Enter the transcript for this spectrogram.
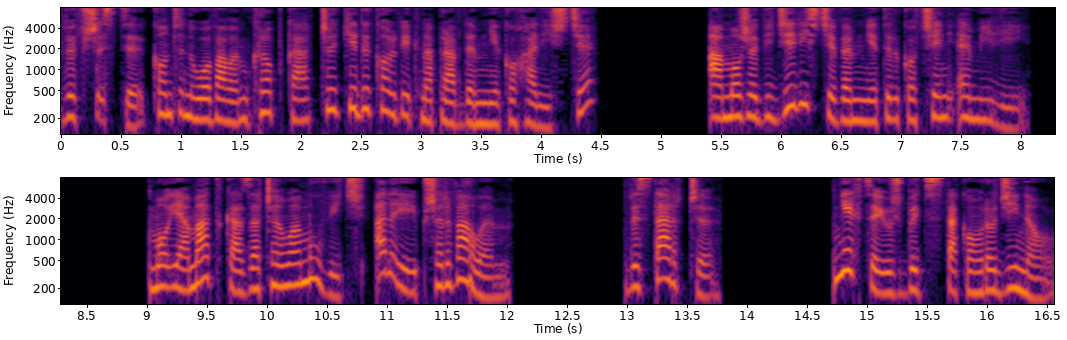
Wy wszyscy, kontynuowałem kropka, czy kiedykolwiek naprawdę mnie kochaliście? A może widzieliście we mnie tylko cień Emilii? Moja matka zaczęła mówić, ale jej przerwałem. Wystarczy. Nie chcę już być z taką rodziną.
